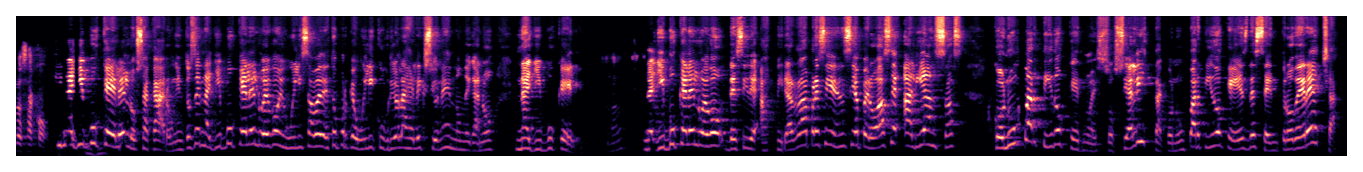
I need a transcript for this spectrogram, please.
Lo sacó. Y Nayib Bukele lo sacaron. Entonces Nayib Bukele luego, y Willy sabe de esto porque Willy cubrió las elecciones en donde ganó Nayib Bukele. Nayib Bukele luego decide aspirar a la presidencia, pero hace alianzas con un partido que no es socialista, con un partido que es de centro derecha.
